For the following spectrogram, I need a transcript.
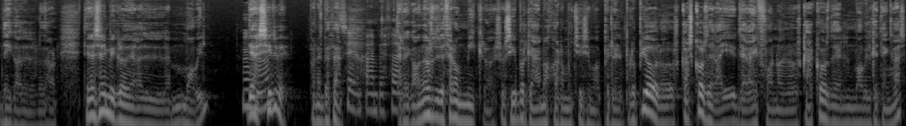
digo, del ordenador, tienes el micro del móvil, ya sirve, para empezar. Sí, para empezar. Te recomendamos utilizar un micro, eso sí, porque va a mejorar muchísimo. Pero el propio, los cascos del, iPhone o los cascos del móvil que tengas,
